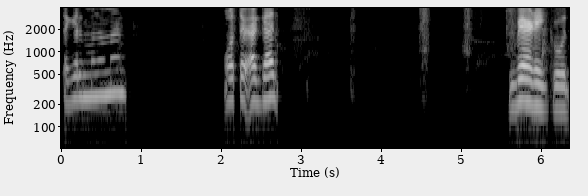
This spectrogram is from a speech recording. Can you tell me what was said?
Tagal mo naman. Water agad. Very good.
